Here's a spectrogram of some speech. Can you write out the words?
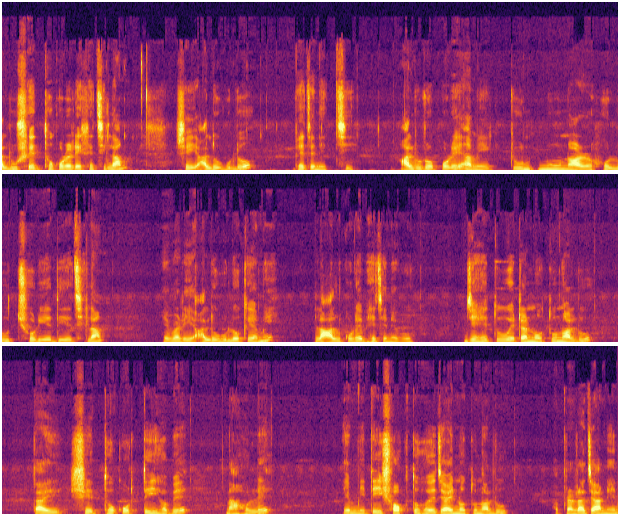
আলু সেদ্ধ করে রেখেছিলাম, সেই আলুগুলো ভেজে নিচ্ছি। আলুর ওপরে আমি একটু নুন আর হলুদ ছড়িয়ে দিয়েছিলাম। এবারে আলুগুলোকে আমি লাল করে ভেজে নেব। যেহেতু এটা নতুন আলু, তাই সেদ্ধ করতেই হবে। না হলে এমনিতেই শক্ত হয়ে যায় নতুন আলু। আপনারা জানেন।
